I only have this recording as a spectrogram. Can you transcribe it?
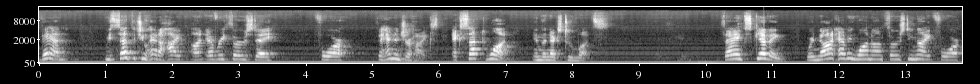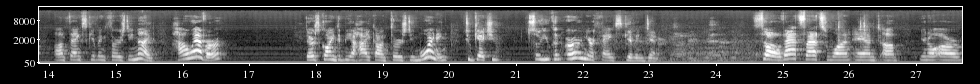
then we said that you had a hike on every Thursday for the Henninger hikes, except one in the next two months. Thanksgiving. We're not having one on Thursday night for on Thanksgiving Thursday night. However, there's going to be a hike on Thursday morning to get you so you can earn your Thanksgiving dinner. So that's that's one, and um, you know our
